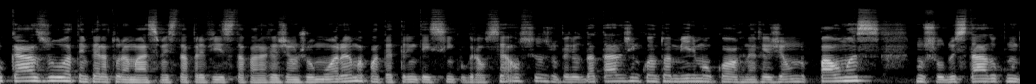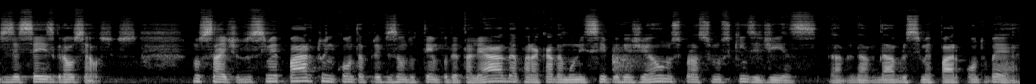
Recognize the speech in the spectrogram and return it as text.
No caso, a temperatura máxima está prevista para a região de Umuarama com até 35 graus Celsius no período da tarde, enquanto a mínima ocorre na região de Palmas, no sul do estado, com 16 graus Celsius. No site do CIMEPAR, tu encontra a previsão do tempo detalhada para cada município e região nos próximos 15 dias. www.cimepar.br.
